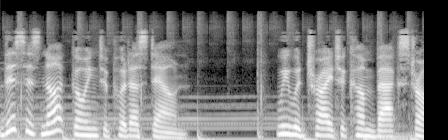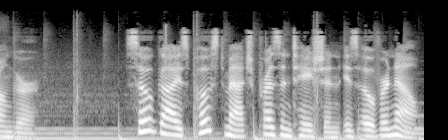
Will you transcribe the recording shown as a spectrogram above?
This is not going to put us down. We would try to come back stronger. So guys post-match presentation is over now.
